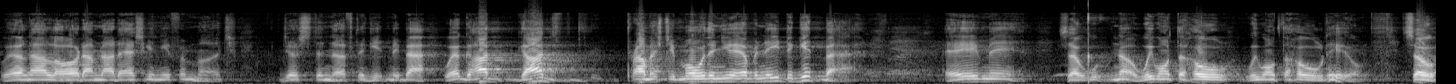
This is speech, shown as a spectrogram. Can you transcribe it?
well, now, Lord, I'm not asking you for much, just enough to get me by. Well, God, God promised you more than you ever need to get by. Amen. So no, we want the whole, we want the whole deal. So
